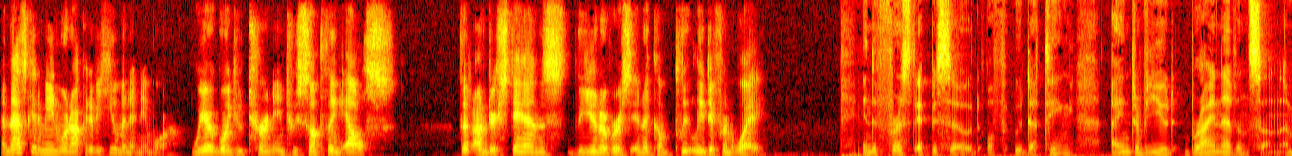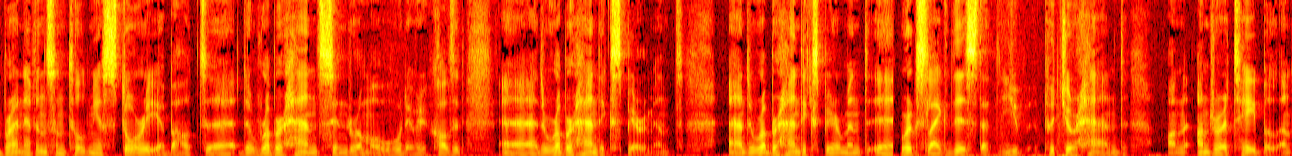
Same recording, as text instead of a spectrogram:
and that's going to mean we're not going to be human anymore. We are going to turn into something else that understands the universe in a completely different way. In the first episode of Udda Ting, I interviewed Brian Evenson, and Brian Evenson told me a story about uh, the rubber hand syndrome, or whatever he calls it, uh, the rubber hand experiment. And the rubber hand experiment uh, works like this: that you put your hand on under a table, and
